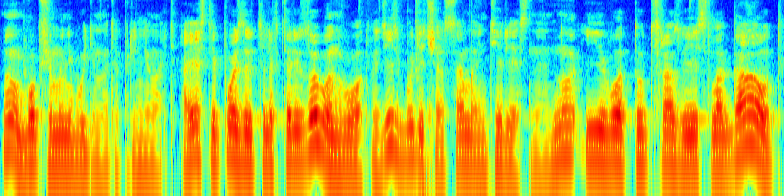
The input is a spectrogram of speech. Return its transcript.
Ну, в общем, мы не будем это принимать. А если пользователь авторизован, вот, вот здесь будет сейчас самое интересное. Ну и вот тут сразу есть логаут.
